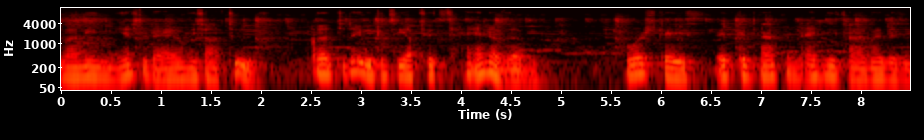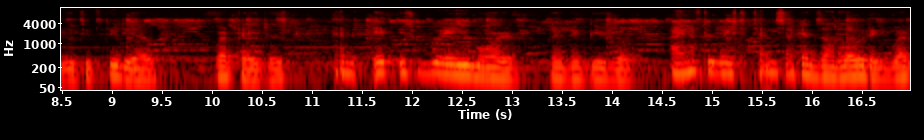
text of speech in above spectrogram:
I mean, yesterday I only saw 2, but today we can see up to 10 of them. Worst case, it could happen anytime I visit YouTube Studio, web pages, and it is way more than usual. I have to waste 10 seconds on loading web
